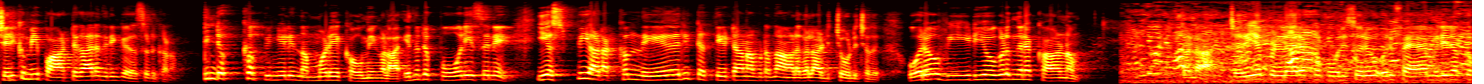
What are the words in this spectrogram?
ശരിക്കും ഈ പാട്ടുകാരൻ ഇതിന് കേസ് എടുക്കണം? ഇതിന്റെ ഒക്കെ പിന്നിൽ നമ്മുടെ കൗമ്യങ്ങളാ. എന്നിട്ട് പോലീസിന് എസ് പി അടക്കം നേരിട്ടെത്തിയിട്ടാണ് അവിടുന്ന് ആളുകളെ അടിച്ചോടിച്ചത്. ഓരോ വീഡിയോകളും ഇങ്ങനെ കാണണം. കണ്ട? ചെറിയ പിള്ളേരൊക്കെ പോലീസ് ഒരു ഒരു ഫാമിലിനൊക്കെ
